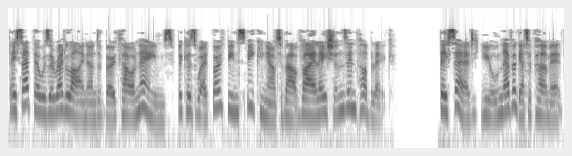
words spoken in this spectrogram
they said there was a red line under both our names, because we'd both been speaking out about violations in public. They said, you'll never get a permit,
